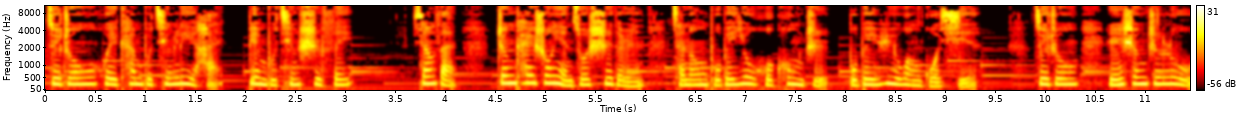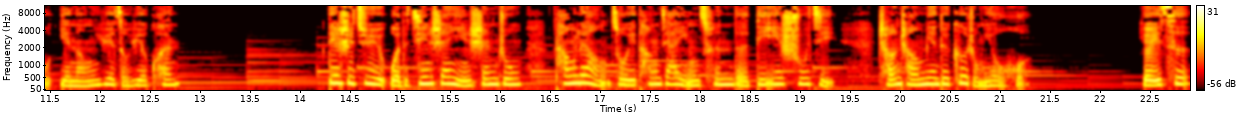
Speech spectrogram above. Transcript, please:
最终会看不清利害，辨不清是非。相反，睁开双眼做事的人，才能不被诱惑控制，不被欲望裹挟，最终人生之路也能越走越宽。电视剧《我的金山银山》中，汤亮作为汤家营村的第一书记，常常面对各种诱惑。有一次，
